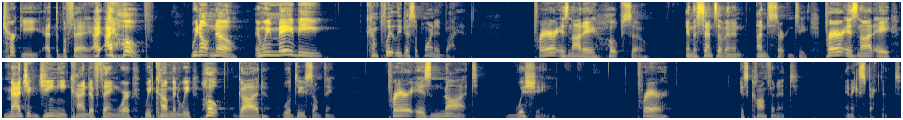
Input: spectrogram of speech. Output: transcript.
turkey at the buffet. I, I hope. We don't know. And we may be completely disappointed by it. Prayer is not a hope so in the sense of an uncertainty. Prayer is not a magic genie kind of thing where we come and we hope God will do something. Prayer is not wishing. Prayer is confident and expectant.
